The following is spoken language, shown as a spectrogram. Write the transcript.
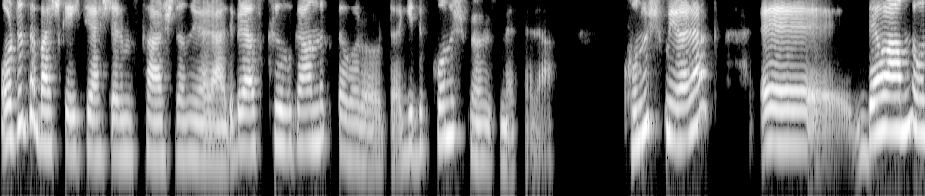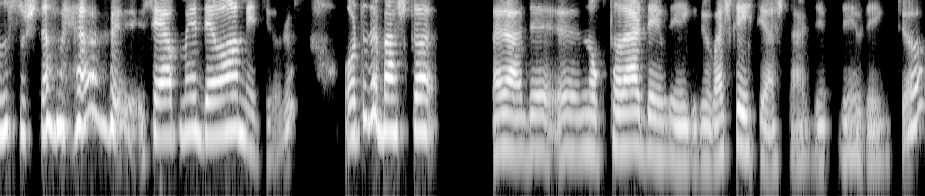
Orada da başka ihtiyaçlarımız karşılanıyor herhalde. Biraz kırılganlık da var orada. Gidip konuşmuyoruz mesela. Konuşmayarak e, devamlı onu suçlamaya şey yapmaya devam ediyoruz. Orada da başka herhalde e, noktalar devreye giriyor. Başka ihtiyaçlar de, devreye gidiyor.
